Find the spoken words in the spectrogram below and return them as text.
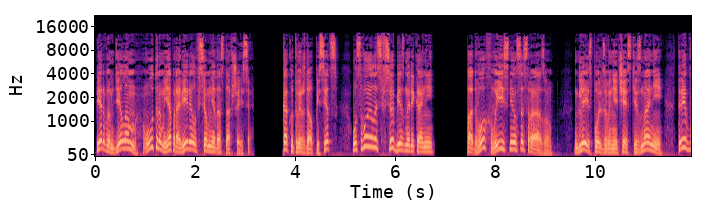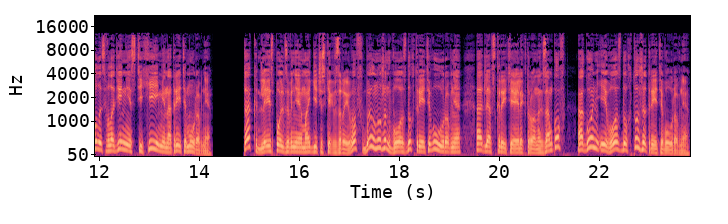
Первым делом, утром я проверил все мне доставшееся. Как утверждал писец, усвоилось все без нареканий. Подвох выяснился сразу. Для использования части знаний требовалось владение стихиями на третьем уровне. Так, для использования магических взрывов был нужен воздух третьего уровня, а для вскрытия электронных замков — огонь и воздух тоже третьего уровня.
